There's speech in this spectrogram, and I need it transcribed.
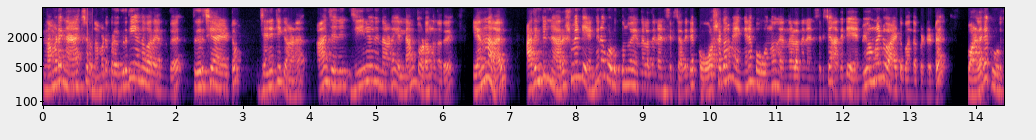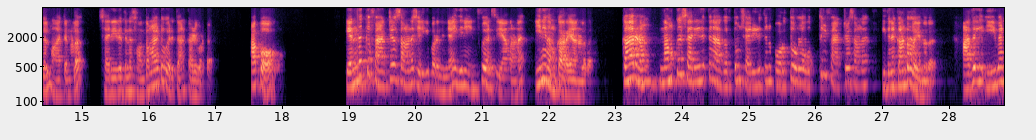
നമ്മുടെ നാച്ചുറൽ നമ്മുടെ പ്രകൃതി എന്ന് പറയുന്നത് തീർച്ചയായിട്ടും ജനറ്റിക് ആണ്. ആ ജനി ജീനിൽ നിന്നാണ് എല്ലാം തുടങ്ങുന്നത്. എന്നാൽ അതിന്റെ നറിഷ്മെന്റ് എങ്ങനെ കൊടുക്കുന്നു എന്നുള്ളതിനനുസരിച്ച് അതിന്റെ പോഷകം എങ്ങനെ പോകുന്നു എന്നുള്ളതിനനുസരിച്ച് അതിന്റെ എൻവയോൺമെന്റുമായിട്ട് ബന്ധപ്പെട്ടിട്ട് വളരെ കൂടുതൽ മാറ്റങ്ങൾ ശരീരത്തിന് സ്വന്തമായിട്ട് വരുത്താൻ കഴിവുണ്ട്. അപ്പോ എന്തൊക്കെ ഫാക്ടേഴ്സ് ആണ് ശരിക്കും പറഞ്ഞു കഴിഞ്ഞാൽ ഇതിനെ ഇൻഫ്ലുവൻസ് ചെയ്യാന്നാണ് ഇനി നമുക്ക് അറിയാനുള്ളത്. കാരണം നമുക്ക് ശരീരത്തിനകത്തും ശരീരത്തിന് പുറത്തുമുള്ള ഒത്തിരി ഫാക്ടേഴ്സ് ആണ് ഇതിനെ കൺട്രോൾ ചെയ്യുന്നത്. അതിൽ ഈവൻ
